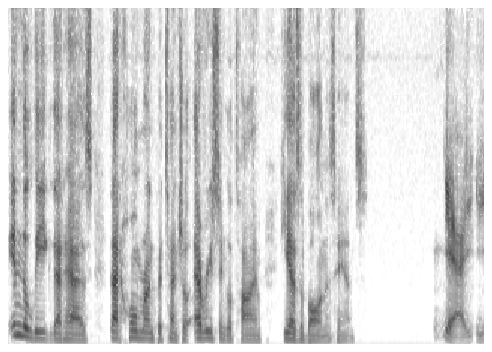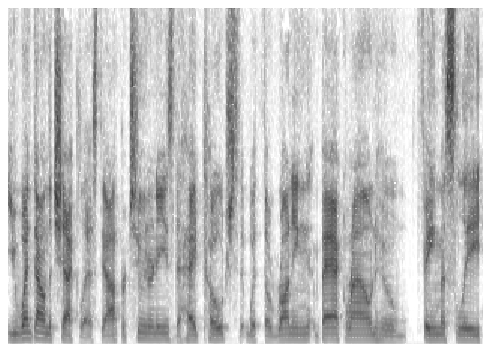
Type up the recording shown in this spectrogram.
in the league that has that home run potential every single time he has the ball in his hands. Yeah, you went down the checklist, the opportunities, the head coach with the running background who famously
